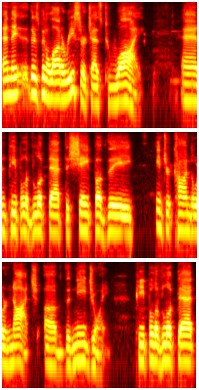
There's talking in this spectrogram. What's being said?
And they, there's been a lot of research as to why. And people have looked at the shape of the intercondylar notch of the knee joint. People have looked at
